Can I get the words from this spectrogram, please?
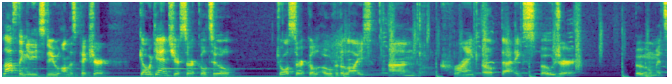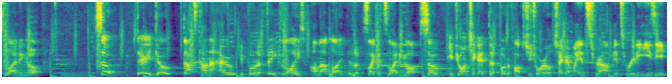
Last thing you need to do on this picture, go again to your circle tool, draw a circle over the light and crank up that exposure. Boom, it's lighting up. So there you go. That's kind of how you put a fake light on that light and it looks like it's lighting up. So if you want to check out the Photoshop tutorial, check out my Instagram. It's really easy.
